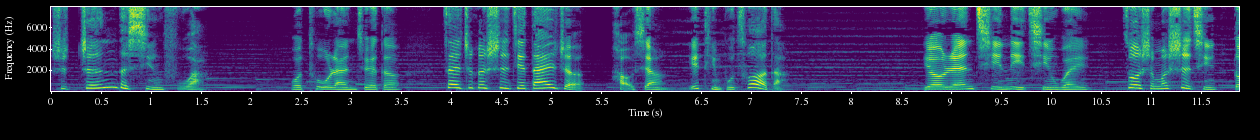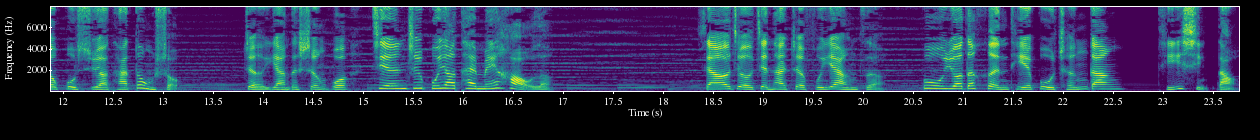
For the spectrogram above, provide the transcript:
是真的幸福啊！我突然觉得，在这个世界待着好像也挺不错的。有人亲力亲为，做什么事情都不需要他动手，这样的生活简直不要太美好了。小九见他这副样子，不由得恨铁不成钢，提醒道：“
